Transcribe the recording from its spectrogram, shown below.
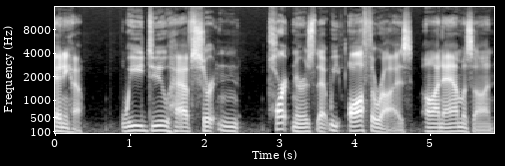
anyhow, we do have certain partners that we authorize on Amazon.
